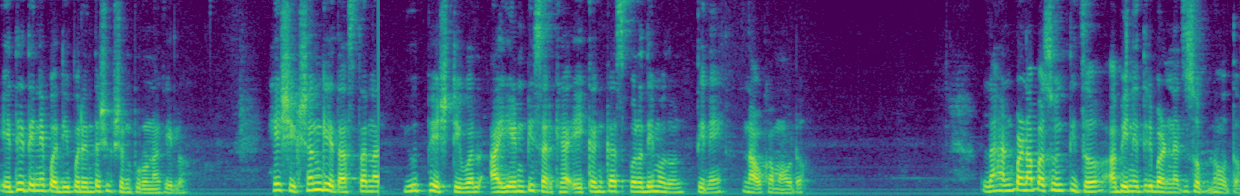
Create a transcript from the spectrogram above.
येथे तिने पदीपर्यंत शिक्षण पूर्ण केलं. हे शिक्षण घेत असताना यूथ फेस्टिवल आय एन टीसारख्या एकांका स्पर्धेमधून तिने नाव कमावलं. लहानपणापासून तिचं अभिनेत्री बनण्याचं स्वप्न होतं.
